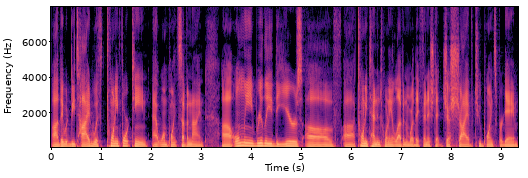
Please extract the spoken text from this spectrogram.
uh, they would be tied with 2014 at 1.79. Uh, only really the years of uh, 2010 and 2011, where they finished at just shy of two points per game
